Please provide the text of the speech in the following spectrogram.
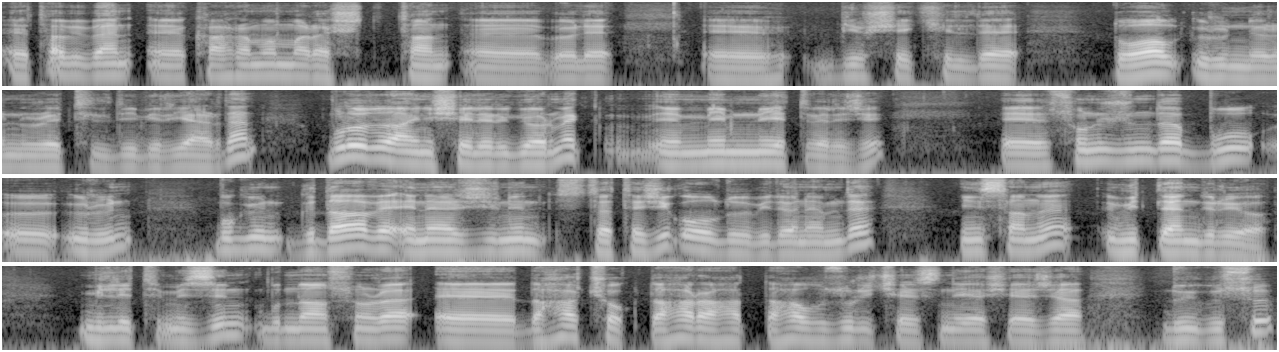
e, tabii ben e, Kahramanmaraş'tan e, böyle e, bir şekilde doğal ürünlerin üretildiği bir yerden burada da aynı şeyleri görmek e, memnuniyet verici. E, sonucunda bu e, ürün bugün gıda ve enerjinin stratejik olduğu bir dönemde insanı ümitlendiriyor. Milletimizin bundan sonra e, daha çok, daha rahat, daha huzur içerisinde yaşayacağı duygusu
